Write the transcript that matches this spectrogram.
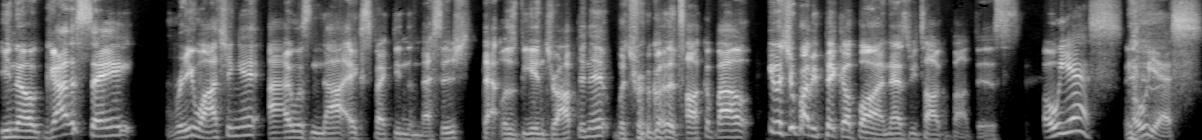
you know, gotta say, rewatching it, I was not expecting the message that was being dropped in it, which we're going to talk about. Which you'll probably pick up on as we talk about this. oh yes. Oh yes.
